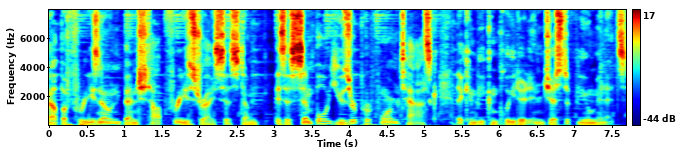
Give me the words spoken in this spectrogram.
up a FreeZone benchtop freeze dry system is a simple user performed task that can be completed in just a few minutes.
